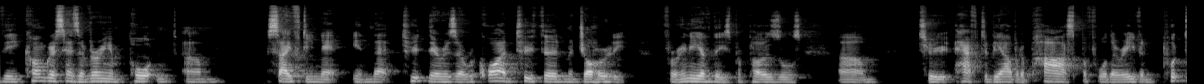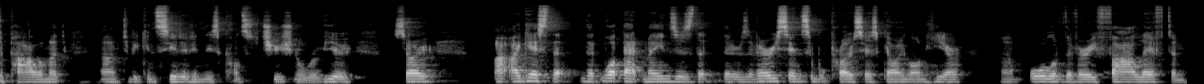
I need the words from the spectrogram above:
the Congress has a very important safety net in that two, there is a required two third majority for any of these proposals um, to have to be able to pass before they're even put to Parliament um, to be considered in this constitutional review. So I, I, guess that, that what that means is that there is a very sensible process going on here. Um, all of the very far left and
